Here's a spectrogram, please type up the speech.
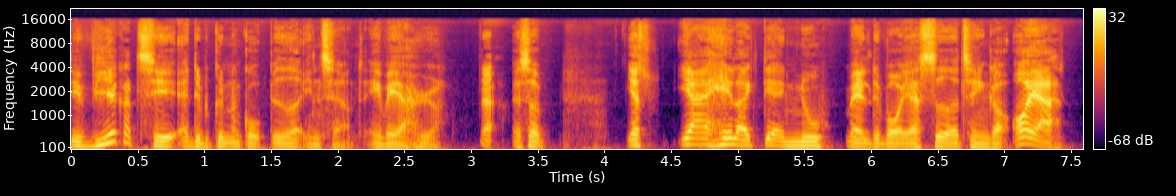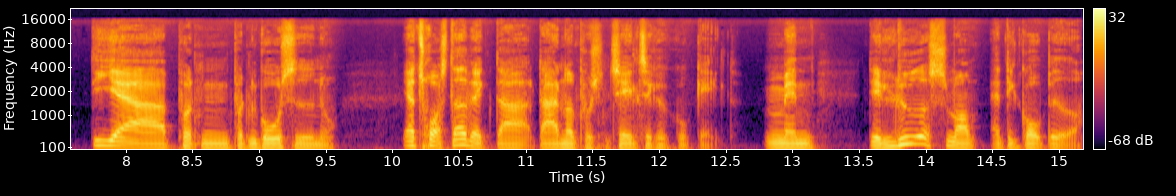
det virker til, at det begynder at gå bedre internt, af hvad jeg hører. Ja. Altså, jeg, jeg er heller ikke der endnu, Malte, hvor jeg sidder og tænker, åh oh ja, de er på den, på den gode side nu. Jeg tror stadigvæk, der, der er noget potentiale til at gå galt. Men det lyder som om, at det går bedre.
